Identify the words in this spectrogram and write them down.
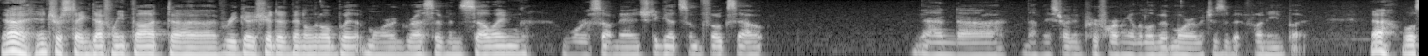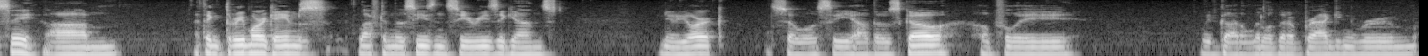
yeah, interesting. Definitely thought uh, Riga should have been a little bit more aggressive in selling. Warsaw managed to get some folks out, and uh, then they started performing a little bit more, which is a bit funny. But yeah, we'll see. Um, I think three more games left in the season series against New York. So we'll see how those go. Hopefully, we've got a little bit of bragging room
